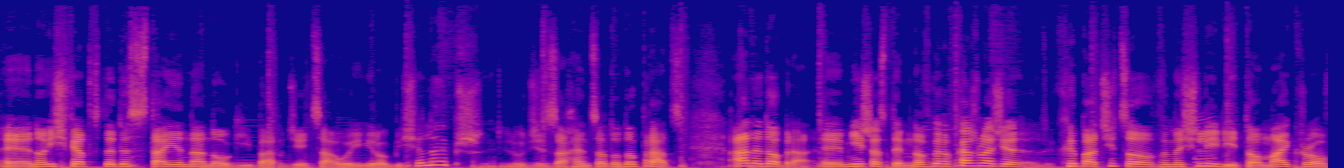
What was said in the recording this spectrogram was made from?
E, no i świat wtedy staje na nogi bardziej cały i robi się lepszy. Ludzi zachęca do, do pracy. Ale dobra, e, mniejsza z tym. No w, w każdym razie chyba ci, co wymyślili to Micro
